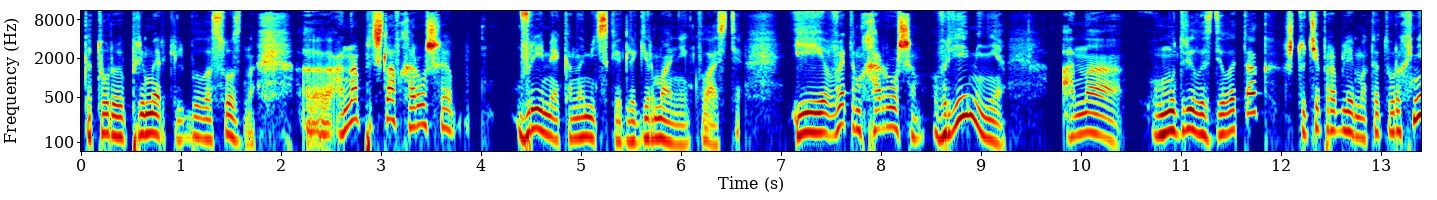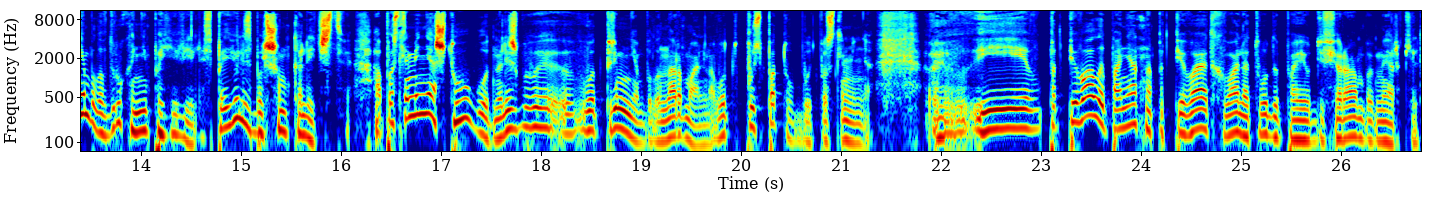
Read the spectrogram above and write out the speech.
которую при Меркель было создано, э, она пришла в хорошее время экономическое для Германии к власти. И в этом хорошем времени она умудрилась сделать так, что те проблемы, которых не было, вдруг они появились. Появились в большом количестве. А после меня что угодно, лишь бы э, вот при мне было нормально. Вот пусть потоп будет после меня. Э, и подпевалы, понятно, подпевают, хвалят оды, поют дифирамбы Меркель.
